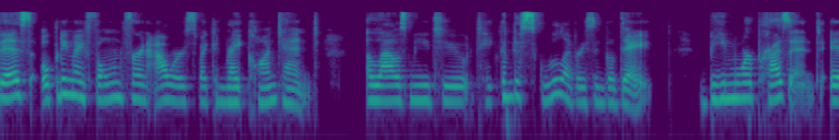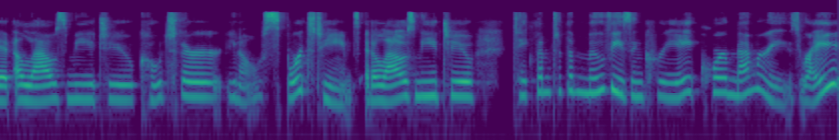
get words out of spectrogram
This opening my phone for an hour so I can write content allows me to take them to school every single day, be more present. It allows me to coach their, you know, sports teams. It allows me to take them to the movies and create core memories, right?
